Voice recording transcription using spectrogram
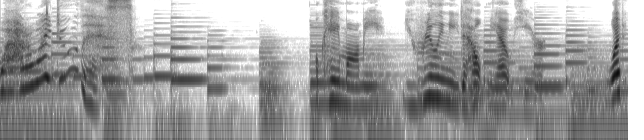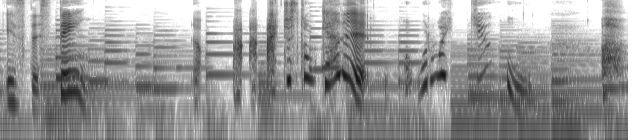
Why how do I do this? Okay, mommy, you really need to help me out here. What is this thing? I, I- just don't get it. What, do I do? Oh,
